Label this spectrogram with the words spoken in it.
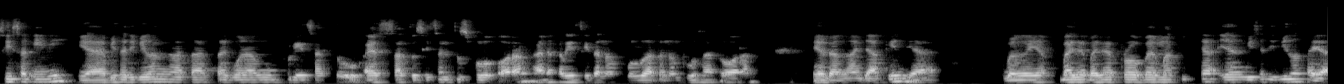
season ini ya bisa dibilang rata-rata gue udah ngumpulin satu eh satu season itu 10 orang ada kali sekitar 60 atau 61 orang ya udah ngajakin ya banyak banyak banyak problematika yang bisa dibilang kayak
